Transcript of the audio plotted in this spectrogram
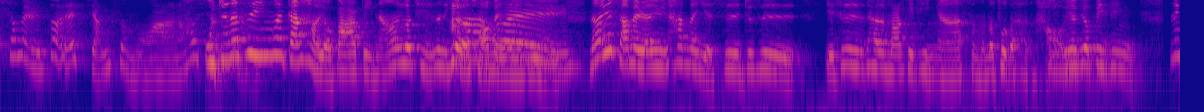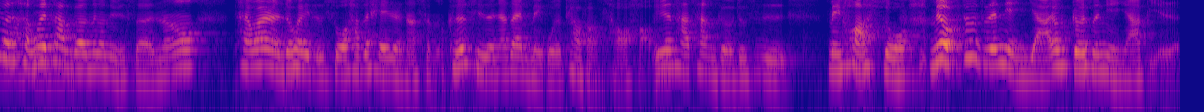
小美人鱼到底在讲什么啊？然后我觉得是因为刚好有芭比，然后又前一阵子又有小美人鱼，啊、然后因为小美人鱼他们也是就是也是他的 marketing 啊，什么都做得很好，嗯、因为就毕竟那个很会唱歌的那个女生，然后台湾人就会一直说他是黑人啊什么，可是其实人家在美国的票房超好，因为他唱歌就是没话说，没有就是直接碾压，用歌声碾压别人。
